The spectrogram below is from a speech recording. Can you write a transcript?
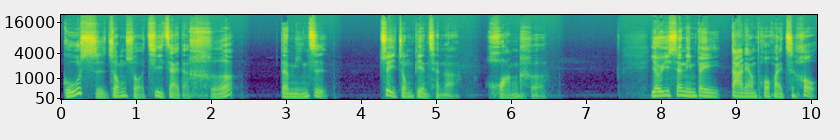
古史中所记载的河的名字，最终变成了黄河。由于森林被大量破坏之后，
